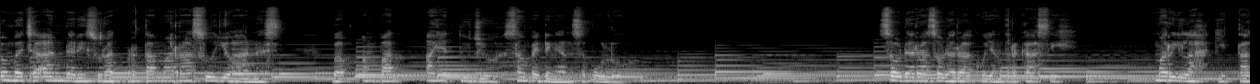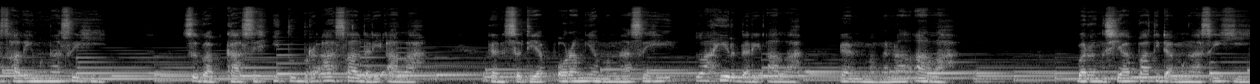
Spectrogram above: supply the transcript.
Pembacaan dari surat pertama Rasul Yohanes bab 4 ayat 7 sampai dengan 10. Saudara-saudaraku yang terkasih, marilah kita saling mengasihi, sebab kasih itu berasal dari Allah, dan setiap orang yang mengasihi lahir dari Allah dan mengenal Allah. Barang siapa tidak mengasihi,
